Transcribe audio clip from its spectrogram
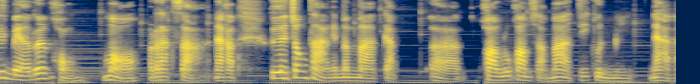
ขึ้นเป็นเรื่องของหมอรักษานะครับ คือช่องทางเนี่ยมันมากับ ความรู้ความสามารถที่คุณมีนะครับ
